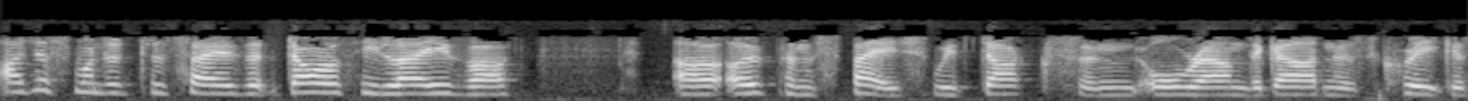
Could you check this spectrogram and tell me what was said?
I just wanted to say that Dorothy Laver uh, open space with ducks and all round the Gardiners Creek is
